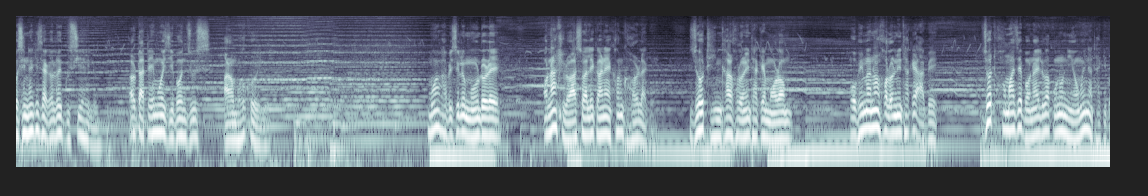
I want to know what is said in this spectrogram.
অচিনাকি জেগালৈ গুচি আহিলোঁ আৰু তাতে মই জীৱন যুঁজ আৰম্ভ কৰিলোঁ। মই ভাবিছিলোঁ মোৰ দৰে অনাথ ল'ৰা ছোৱালীৰ কাৰণে এখন ঘৰ লাগে য'ত হিংসাৰ সলনি থাকে মৰম অভিমানৰ সলনি থাকে আৱেগ য'ত সমাজে বনাই লোৱা কোনো নিয়মেই নাথাকিব।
